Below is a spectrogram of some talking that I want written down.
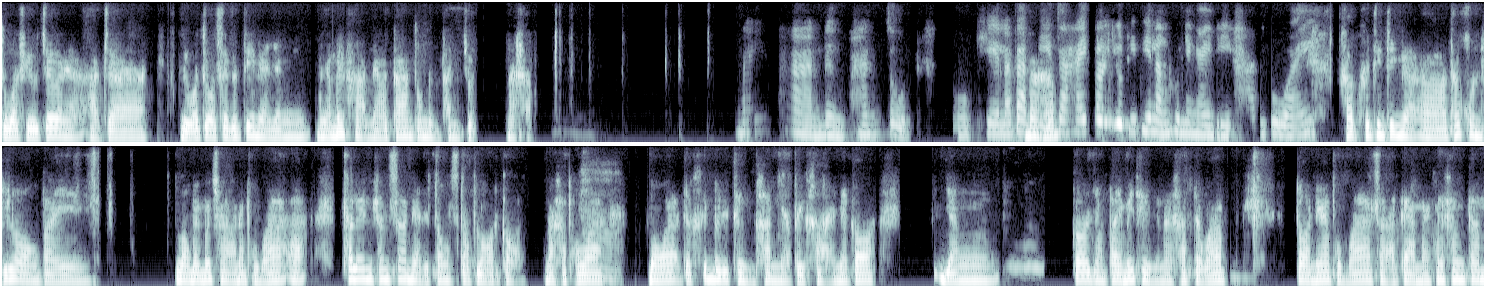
ตัวฟิวเจอร์เนี่ย อาจจะหรือว่าตัวเซฟตี้เนี่ยยังมันยังไม่ผ่านแนวต้านตรงหนึ่งพันจุดนะครับ ไม่ผ่านหนึ่งพันจุด โอเค แล้วแบบนะครันี้บจะให้กลยุทธ์พี่ๆนักลงทุนยังไงดีคะพี่บวย ครับ คือจริงๆเนี่ยอ่าถ้าคนที่ลองไป ลองไปเมื่อเช้านะผมว่าอะถ้าเล่นสั้นๆเนี่ยจะต้อง stop loss ก่อนนะครับเพราะว่าค่ะมองว่าจะขึ้นไปถึงพันเนี่ยไปขายเนี่ยก็ยังก็ยังไปไม่ถึงนะครับ แต่ว่าตอนเนี้ยผมว่าสถานการณ์มันค่อนข้างก้า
